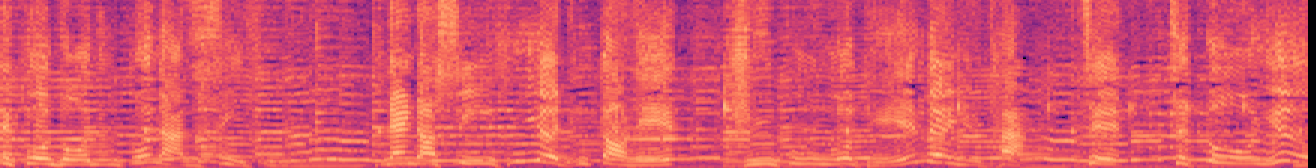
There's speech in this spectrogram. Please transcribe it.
一个大人国那是幸福？难道幸福有人到来？如果我怠慢于他，这这多有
